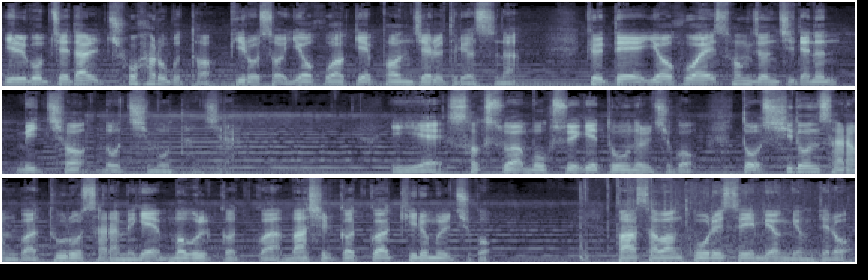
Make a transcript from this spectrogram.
일곱째 달 초하루부터 비로소 여호와께 번제를 드렸으나 그때 여호와의 성전 지대는 미처 놓지 못한지라 이에 석수와 목수에게 돈을 주고 또 시돈 사람과 두로 사람에게 먹을 것과 마실 것과 기름을 주고 바사왕 고레스의 명령대로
